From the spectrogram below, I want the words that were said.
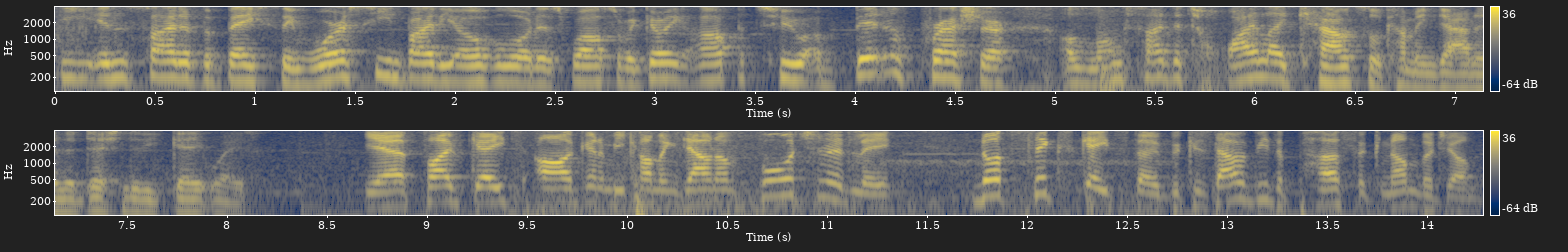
the inside of the base. They were seen by the Overlord as well, so we're going up to a bit of pressure alongside the Twilight Council coming down in addition to these gateways. Yeah, five gates are going to be coming down. Unfortunately, Not six gates though, because that would be the perfect number, John.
